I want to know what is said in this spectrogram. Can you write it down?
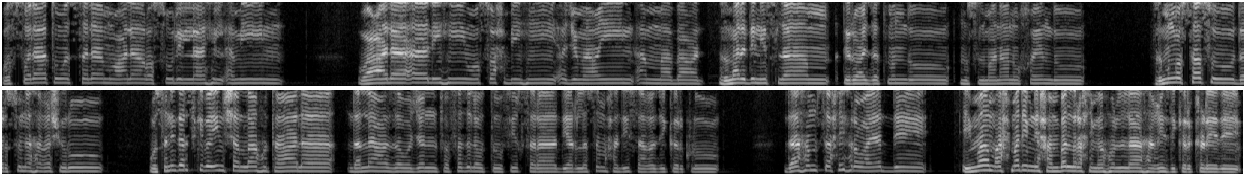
والصلاة والسلام على رسول الله الأمين وعلى آله وصحبه أجمعين أما بعد زمال دين إسلام ډیرو عزتمندو مسلمانانو خويندو زمونږ استاسو درسونه هغه شروع اوسنی درس کې به ان شاء الله تعالی د الله عزوجل په فضل او توفیق سره د 14 حدیث هغه ذکر کړو دا هم صحیح روایت دی امام احمد ابن حنبل رحمه الله هغه ذکر کړی دی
